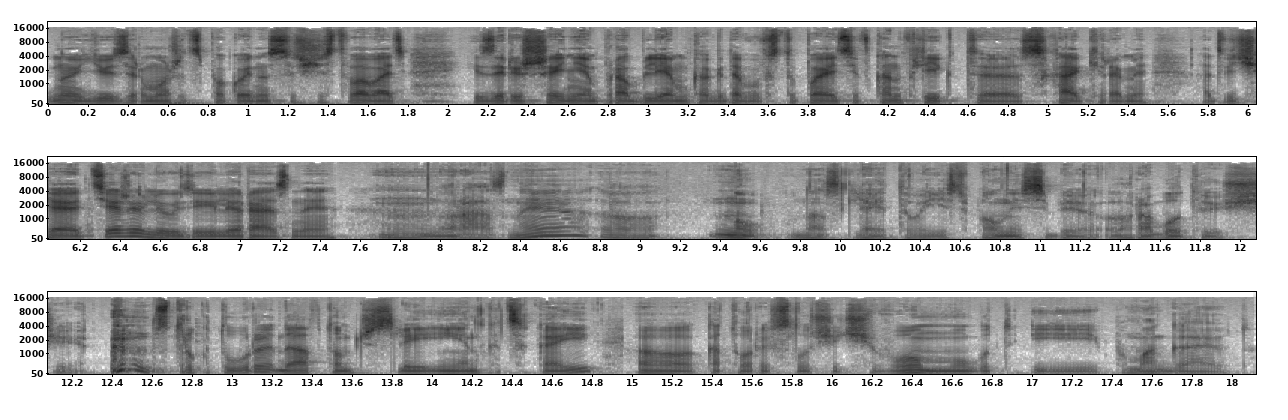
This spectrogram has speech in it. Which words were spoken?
ну, юзер может спокойно существовать, и за решение проблем, когда вы вступаете в конфликт э, с хакерами, отвечают те же люди или разные? Разные. э, Ну, у нас для этого есть вполне себе работающие структуры, да, в том числе и НКЦКИ, э, которые в случае чего могут и помогают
